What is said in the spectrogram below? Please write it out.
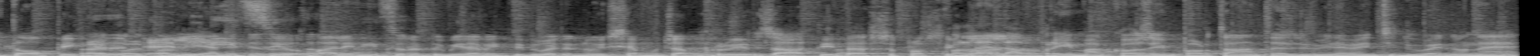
sì. topic è dato- ma all'inizio del 2022 noi siamo già proiettati Esatto. verso il prossimo Qual è la anno. prima cosa importante del 2022? Non è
